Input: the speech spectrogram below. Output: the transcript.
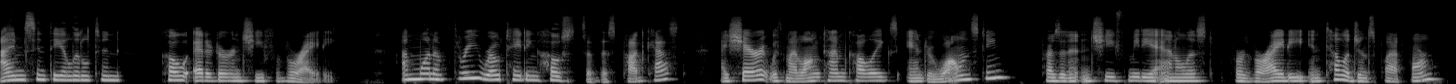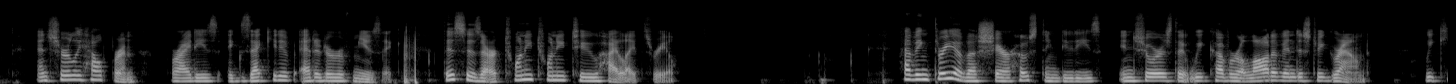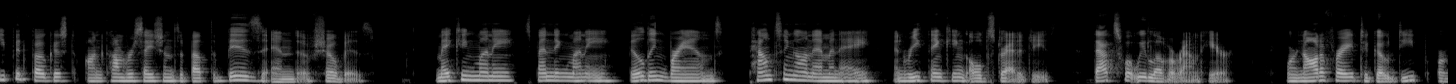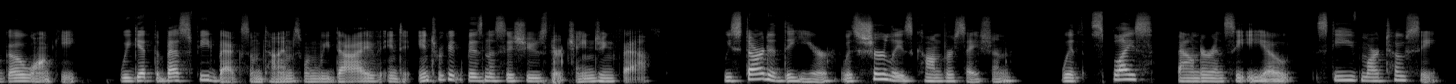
I'm Cynthia Littleton, co editor in chief of Variety. I'm one of three rotating hosts of this podcast. I share it with my longtime colleagues Andrew Wallenstein, president and chief media analyst for Variety Intelligence Platform, and Shirley Halperin, Variety's executive editor of music. This is our 2022 highlights reel. Having three of us share hosting duties ensures that we cover a lot of industry ground. We keep it focused on conversations about the biz end of showbiz. Making money, spending money, building brands, pouncing on M&A, and rethinking old strategies. That's what we love around here. We're not afraid to go deep or go wonky. We get the best feedback sometimes when we dive into intricate business issues that are changing fast. We started the year with Shirley's conversation with Splice founder and CEO Steve Martocci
